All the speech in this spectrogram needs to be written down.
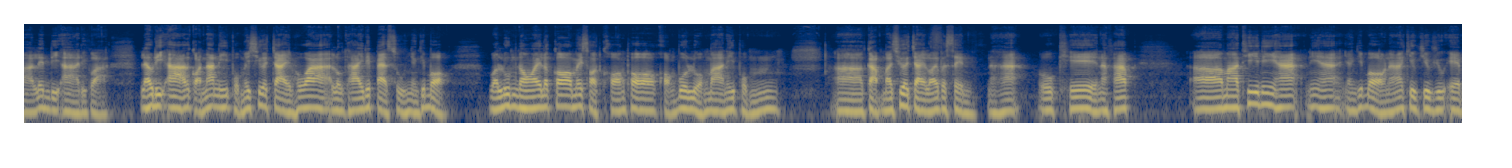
มาเล่น DR ดีกว่า แล้ว DR ก่อนหน้านี้ผมไม่เชื่อใจ เพราะว่าลงท้ายได้80 อย่างที่บอกวอลุ่มน้อยแล้วก็ไม่สอดคล้องพอของบัวหลวงมานี่ผมกลับมาเชื่อใจ 100%นะฮะโอเคนะครับามาที่นี่ฮะนี่ฮะอย่างที่บอกนะ QQQM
